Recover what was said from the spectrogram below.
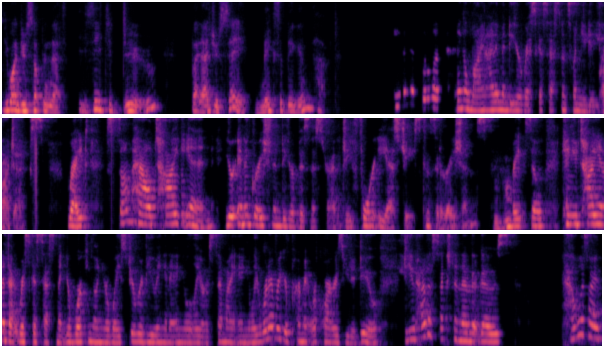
you want to do something that's easy to do, but as you say, makes a big impact. Even as little as adding a line item into your risk assessments when you do projects, right? Somehow tie in your integration into your business strategy for ESG's considerations, mm-hmm. right? So, can you tie in at that risk assessment? You're working on your waste, you're reviewing it annually or semi annually, whatever your permit requires you to do. Do you have a section in there that goes, How was I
